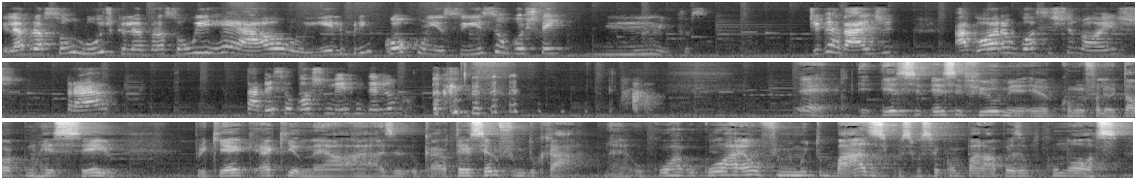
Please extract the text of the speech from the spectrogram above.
Ele abraçou o lúdico, ele abraçou o irreal, e ele brincou com isso. E isso eu gostei muito. assim. De verdade, agora eu vou assistir Nós pra saber se eu gosto mesmo dele ou não. É, esse, esse filme, como eu falei, eu tava com receio, porque é, é aquilo, né? O, cara, o terceiro filme do cara, né? O Corra, o Corra é um filme muito básico, se você comparar, por exemplo, com Nós.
